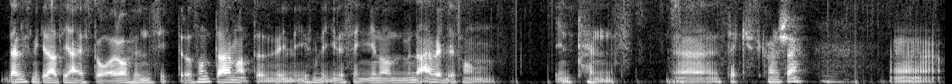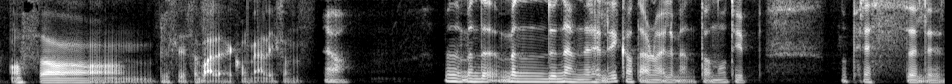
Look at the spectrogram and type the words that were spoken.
Det er liksom ikke det at jeg står og hun sitter og sånt. Det er med at vi liksom ligger i sengen, og, men det er veldig sånn intens eh, sex, kanskje. Eh, og så plutselig så bare kommer jeg liksom Ja. Men, men, det, men du nevner heller ikke at det er noe element av noe type noe press eller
